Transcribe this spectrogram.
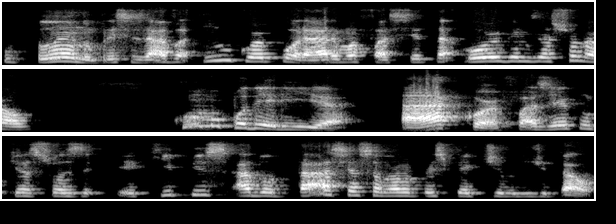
o plano precisava incorporar uma faceta organizacional. Como poderia a Accor fazer com que as suas equipes adotassem essa nova perspectiva digital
